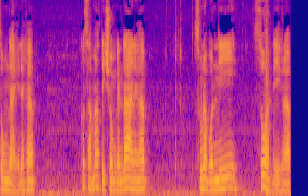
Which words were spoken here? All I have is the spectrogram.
ตรงไหนนะครับ ก็สามารถติชมกันได้นะครับสำหรับวันนี้ สวัสดีครับ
